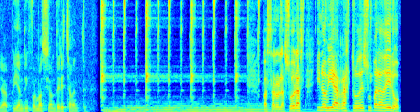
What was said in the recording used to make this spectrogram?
ya pidiendo información derechamente. Pasaron las horas y no había rastro de su paradero.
